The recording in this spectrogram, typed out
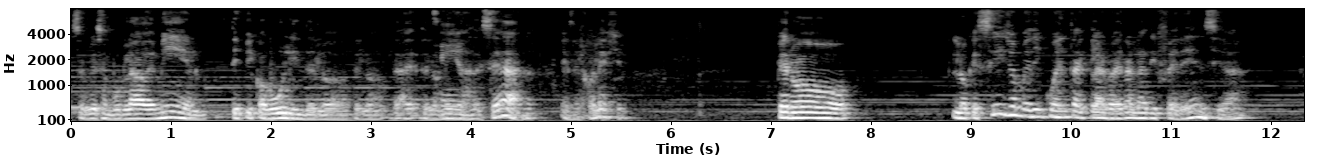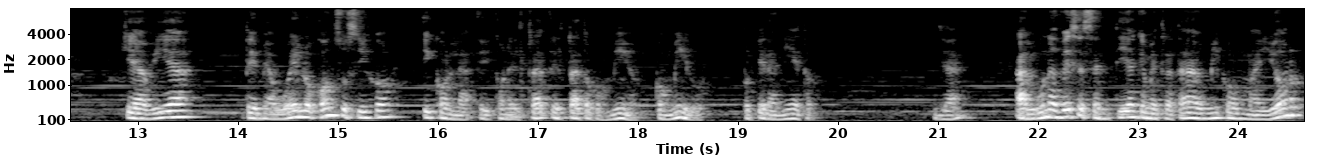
se hubiesen burlado de mí, el típico bullying de los, de los, de, los niños de esa edad en el colegio. Pero lo que sí yo me di cuenta, claro, era la diferencia que había de mi abuelo con sus hijos y con, la, y con el, el trato conmigo, conmigo, porque era nieto. ¿Ya? Algunas veces sentía que me trataba a mí con mayor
